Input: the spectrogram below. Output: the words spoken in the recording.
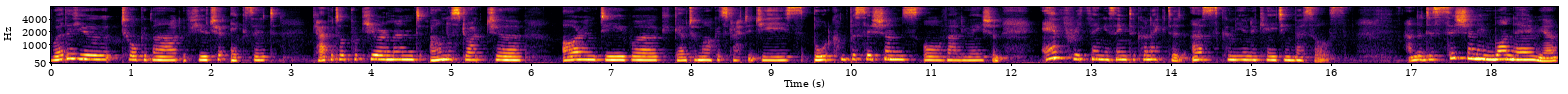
whether you talk about a future exit, capital procurement, owner structure, R&D work, go-to-market strategies, board compositions or valuation. Everything is interconnected as communicating vessels. And a decision in one area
